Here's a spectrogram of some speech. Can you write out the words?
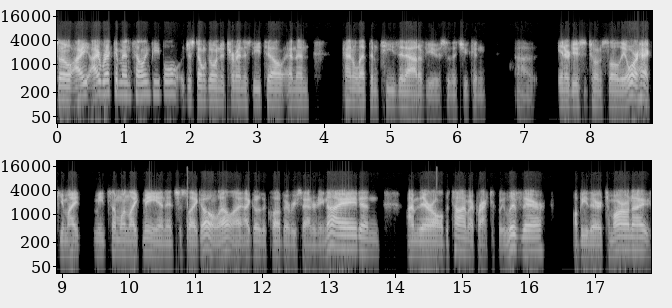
so I, I recommend telling people just don't go into tremendous detail, and then kind of let them tease it out of you so that you can uh, introduce it to them slowly. Or heck, you might meet someone like me and it's just like, oh, well, I, I go to the club every Saturday night and I'm there all the time. I practically live there. I'll be there tomorrow night.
